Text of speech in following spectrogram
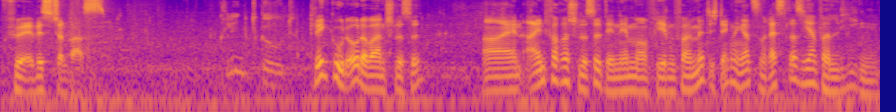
Für ihr wisst schon was. Klingt gut. Klingt gut. Oh, da war ein Schlüssel. Ein einfacher Schlüssel, den nehmen wir auf jeden Fall mit. Ich denke, den ganzen Rest lasse ich einfach liegen.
